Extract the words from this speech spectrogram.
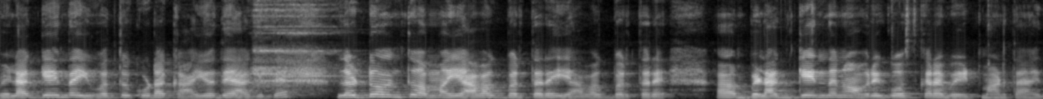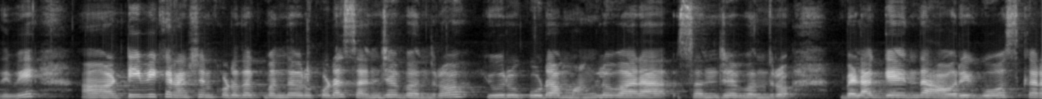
ಬೆಳಗ್ಗೆಯಿಂದ ಇವತ್ತು ಕೂಡ ಕಾಯೋದೇ ಆಗಿದೆ. ಲಡ್ಡು ಅಂತೂ ಅಮ್ಮ ಯಾವಾಗ ಬರ್ತಾರೆ ಯಾವಾಗ ಬರ್ತಾರೆ? ಬೆಳಗ್ಗೆಯಿಂದನೂ ಅವರಿಗೋಸ್ಕರ ವೆಯ್ಟ್ ಮಾಡ್ತಾ ಇದ್ದೀವಿ ಟಿ ವಿ ಕನೆಕ್ಷನ್ ಕೊಡೋದಕ್ಕೆ ಬಂದವರು ಕೂಡ ಸಂಜೆ ಬಂದರು. ಇವರು ಕೂಡ ಮಂಗಳವಾರ ಸಂಜೆ ಬಂದರು. ಬೆಳಗ್ಗೆಯಿಂದ ಅವರಿಗೋಸ್ಕರ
